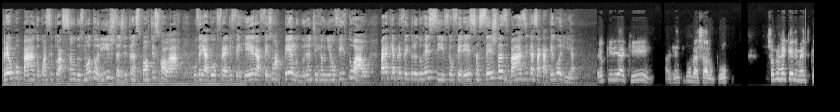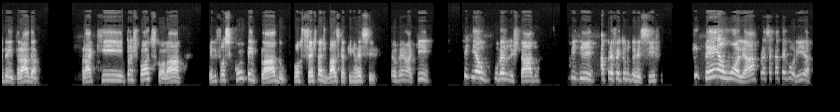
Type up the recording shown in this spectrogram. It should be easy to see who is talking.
Speaker 1: Preocupado com a situação dos motoristas de transporte escolar, o vereador Fred Ferreira fez um apelo durante reunião virtual para que a Prefeitura do Recife ofereça cestas básicas à categoria.
Speaker 2: Eu queria aqui a gente conversar um pouco sobre um requerimento que eu dei entrada para que o transporte escolar ele fosse contemplado por cestas básicas aqui no Recife. Eu venho aqui pedir ao governo do estado, pedir à prefeitura do Recife que tenha um olhar para essa categoria.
